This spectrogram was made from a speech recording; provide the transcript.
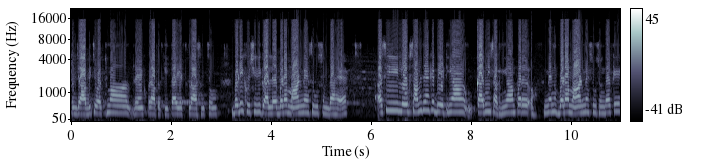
ਪੰਜਾਬ ਵਿੱਚੋਂ 8ਵਾਂ ਰੈਂਕ ਪ੍ਰਾਪਤ ਕੀਤਾ 8th ਕਲਾਸ ਵਿੱਚੋਂ। ਬੜੀ ਖੁਸ਼ੀ ਦੀ ਗੱਲ ਹੈ, ਬੜਾ ਮਾਣ ਮਹਿਸੂਸ ਹੁੰਦਾ ਹੈ। ਅਸੀਂ ਲੋਕ ਸਮਝਦੇ ਹਾਂ ਕਿ ਬੇਟੀਆਂ ਕਰ ਨਹੀਂ ਸਕਦੀਆਂ, ਪਰ ਮੈਨੂੰ ਬੜਾ ਮਾਣ ਮਹਿਸੂਸ ਹੁੰਦਾ ਕਿ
